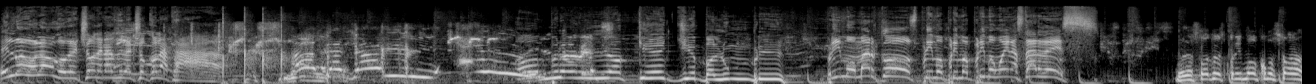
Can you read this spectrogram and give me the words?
el nuevo logo del show de la Chocolata. ¡Ay, ay, ay! la que lleva lumbre! Primo Marcos, primo, primo, primo, buenas tardes. Buenas tardes, primo, ¿cómo está?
